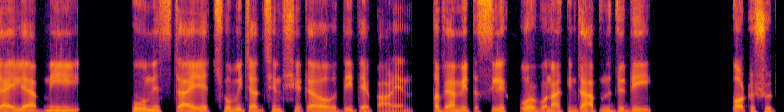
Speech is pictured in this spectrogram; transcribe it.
চাইলে আপনি কোন স্টাইলের ছবি চাচ্ছেন সেটাও দিতে পারেন। তবে আমি এটা সিলেক্ট করব না, কিন্তু আপনি যদি ফটোশ্যুট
